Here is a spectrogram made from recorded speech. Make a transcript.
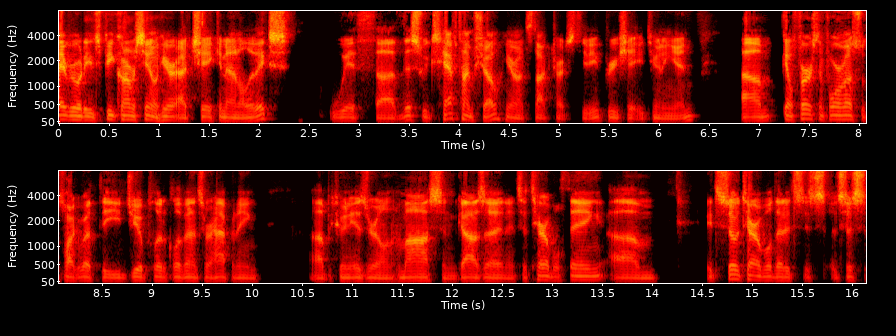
Hey everybody, it's Pete Carmasino here at Chaikin Analytics with uh, this week's halftime show here on Stock Charts TV. Appreciate you tuning in. Um, you know, first and foremost, we'll talk about the geopolitical events that are happening uh, between Israel and Hamas and Gaza, and it's a terrible thing. Um, it's so terrible that it's just, it's just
